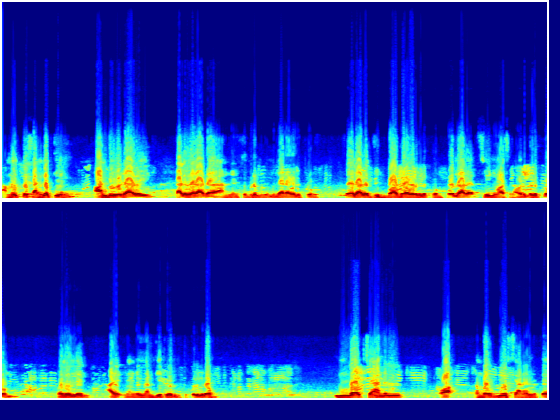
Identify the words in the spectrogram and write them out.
அமைப்பு சங்கத்தின் ஆண்டு விழாவை தலைவராக அண்ணன் சுப்பிரமணியம் முதலியார் அவர்களுக்கும் செயலாளர் ஜிம்பாபு அவர்களுக்கும் பொருளாளர் சீனிவாசன் அவர்களுக்கும் முதலில் நாங்கள் நன்றியை தெரிவித்துக் கொள்கிறோம். இந்த சேனல் நம்ம நியூஸ் சேனலுக்கு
